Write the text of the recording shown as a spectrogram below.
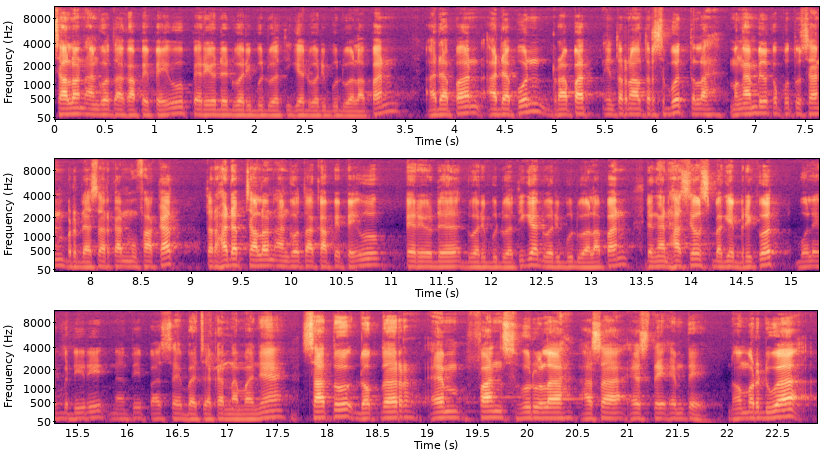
calon anggota KPPU periode 2023-2028. Adapun, adapun rapat internal tersebut telah mengambil keputusan berdasarkan mufakat terhadap calon anggota KPPU periode 2023-2028 dengan hasil sebagai berikut. Boleh berdiri nanti pas saya bacakan namanya. Satu, Dr. M. Fans Hurullah Asa STMT. Nomor dua,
